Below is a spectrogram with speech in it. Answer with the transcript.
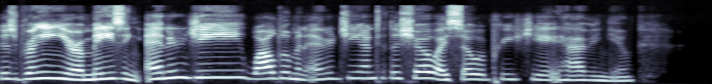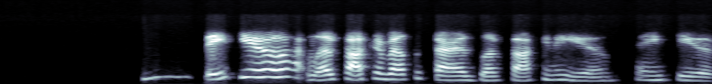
just bringing your amazing energy, wild woman energy onto the show. I so appreciate having you. Thank you. I love talking about the stars. Love talking to you. Thank you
